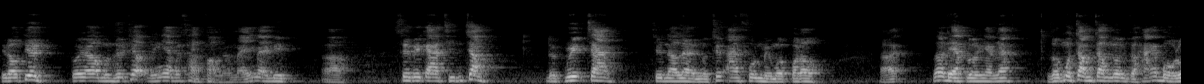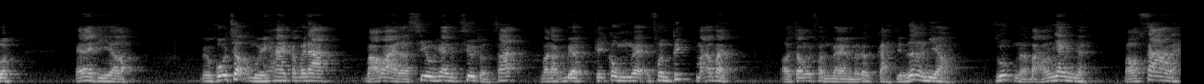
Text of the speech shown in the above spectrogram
Thì đầu tiên tôi uh, muốn giới thiệu đến anh em cái sản phẩm là máy đánh bài bịp uh, CVK 900 được ngụy trang trên nền một chiếc iPhone 11 Pro. Đấy rất là đẹp luôn anh em nhé. Giống 100 trăm luôn cả hãng bồ luôn. Cái này thì uh, được hỗ trợ 12 camera. Báo bài là siêu nhanh siêu chuẩn xác và đặc biệt cái công nghệ phân tích mã vạch ở trong cái phần mềm nó được cải tiến rất là nhiều. Giúp là báo nhanh này báo xa này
